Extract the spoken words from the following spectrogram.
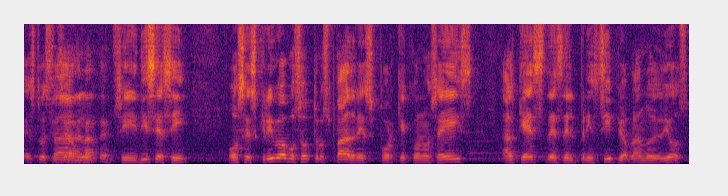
Esto está dice adelante. Sí, dice así: Os escribo a vosotros padres porque conocéis al que es desde el principio hablando de Dios.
